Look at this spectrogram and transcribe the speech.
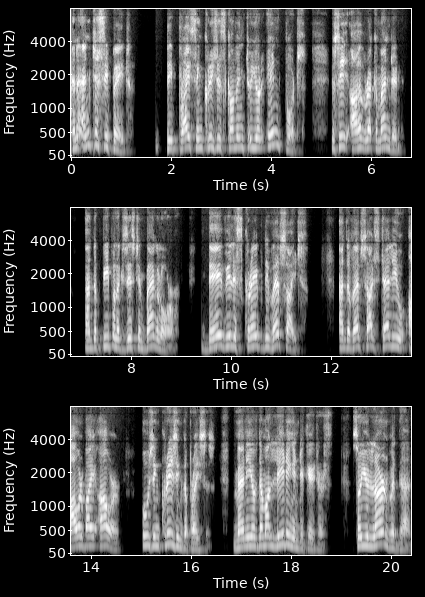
And anticipate the price increases coming to your inputs. You see, I have recommended, and the people exist in Bangalore they will scrape the websites. And the websites tell you hour by hour who's increasing the prices. Many of them are leading indicators. So you learn with that.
